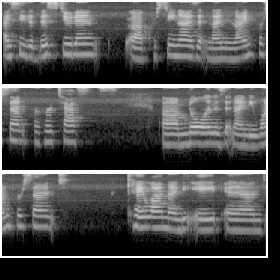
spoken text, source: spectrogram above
I see that this student, uh, Christina, is at 99% for her tests. Um, Nolan is at 91%. Kayla, 98, and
